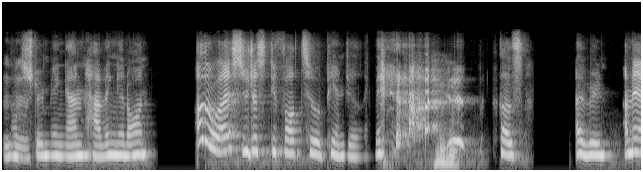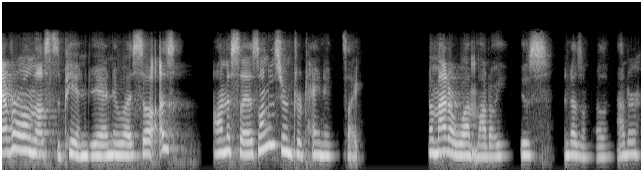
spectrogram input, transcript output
you know, hmm streaming and having it on. Otherwise, you just default to a PNG like me. Because I mean, I mean, everyone loves the PNG anyway. So as honestly, as long as you're entertaining, it's like no matter what model you use, it doesn't really matter.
